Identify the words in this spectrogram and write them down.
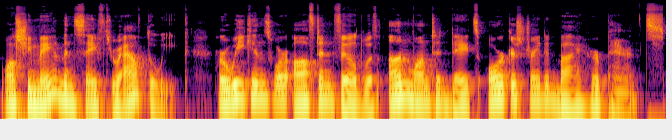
While she may have been safe throughout the week, her weekends were often filled with unwanted dates orchestrated by her parents.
